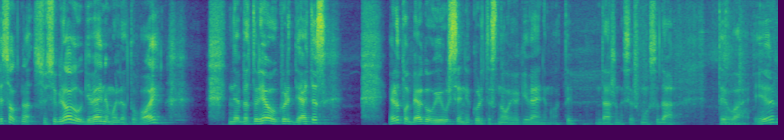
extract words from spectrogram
tiesiog, na, susigrioviau gyvenimą Lietuvoje, nebeturėjau kur dėtis ir pabėgau į užsienį kurtis naujo gyvenimo. Taip dažnas iš mūsų daro. Tai va, ir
